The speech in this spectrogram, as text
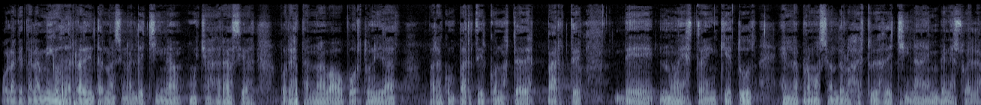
Hola, ¿qué tal amigos de Radio Internacional de China? Muchas gracias por esta nueva oportunidad para compartir con ustedes parte de nuestra inquietud en la promoción de los estudios de China en Venezuela.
